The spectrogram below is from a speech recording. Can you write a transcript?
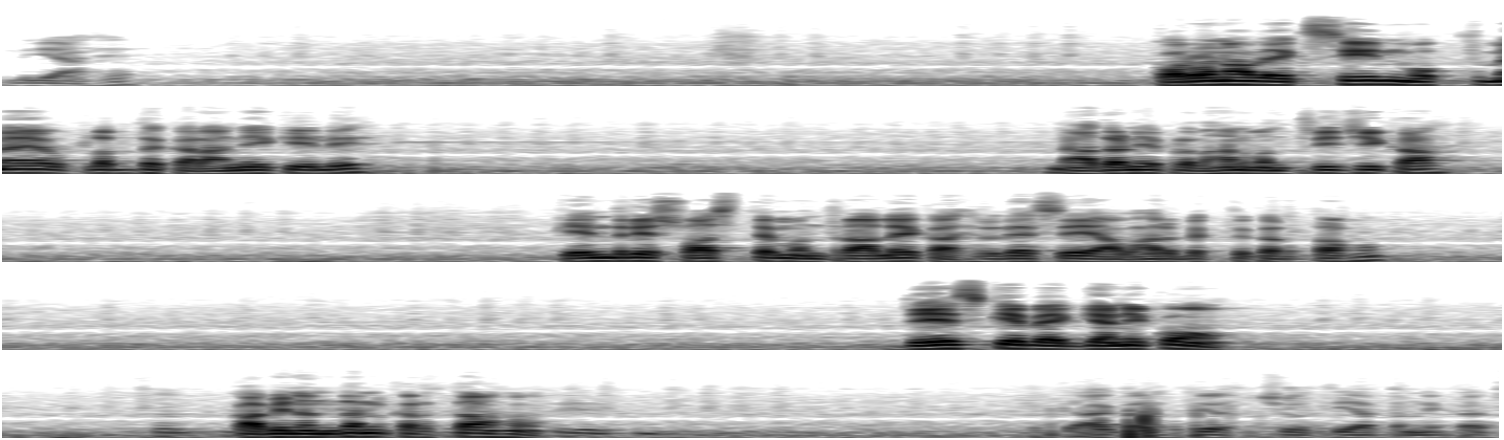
लिया है। Corona vaccine मुफ़्त में उपलब्ध कराने के लिए आदरणीय प्रधानमंत्री जी का, केंद्रीय स्वास्थ्य मंत्रालय का हृदय से आभार व्यक्त करता हूँ। देश के वैज्ञानिकों का अभिनंदन करता हूँ। क्या करते हो चूतियापन का?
